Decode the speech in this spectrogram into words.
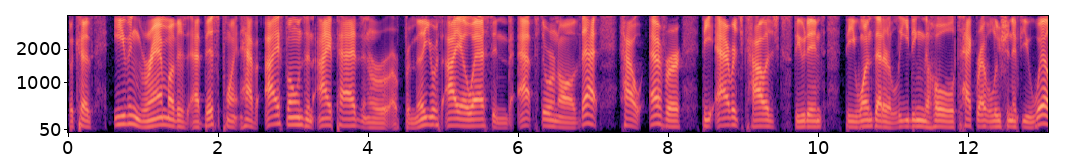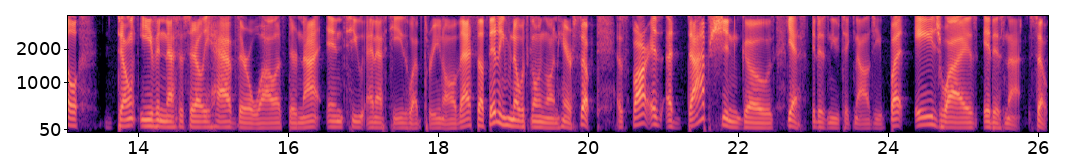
because even grandmothers at this point have iPhones and iPads and are, are familiar with iOS and the App Store and all of that. However, the average college student, the ones that are leading the whole tech revolution, if you will, don't even necessarily have their wallets. They're not into NFTs, Web3, and all that stuff. They don't even know what's going on here. So, as far as adoption goes, yes, it is new technology, but age wise, it is not. So,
